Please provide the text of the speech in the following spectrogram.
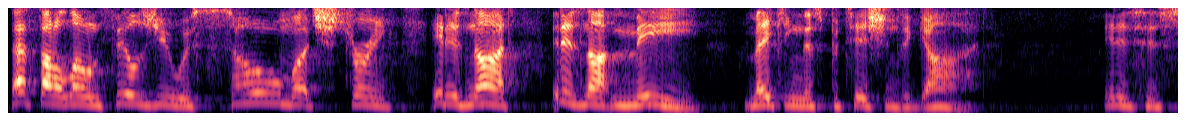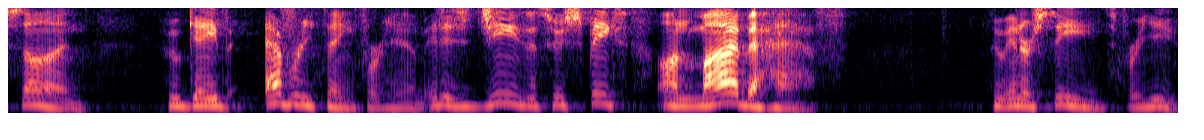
that thought alone fills you with so much strength. It is not, it is not me making this petition to God. It is his son who gave everything for him. It is Jesus who speaks on my behalf, who intercedes for you.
